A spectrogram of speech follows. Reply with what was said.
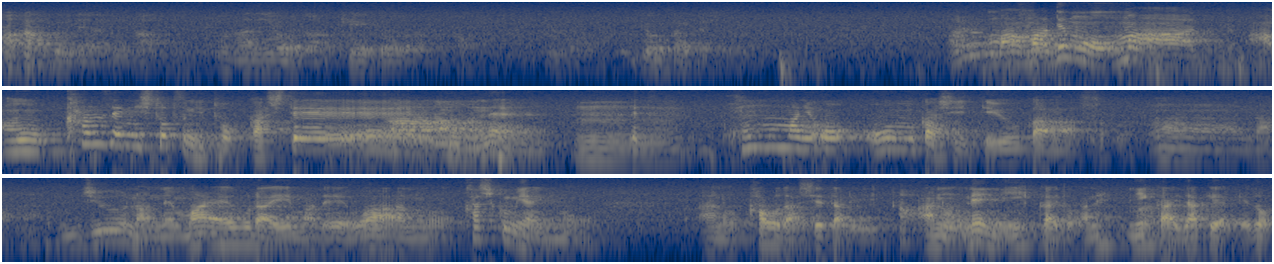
赤服みたいなのが同じような系統業界とまあまあでもまあもう完全に一つに特化してるもんね。ほん。まにお大昔っていうか十何年前ぐらいまではあの貸組合にもあの顔出してたりああの年に1回とかね2回だけやけど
